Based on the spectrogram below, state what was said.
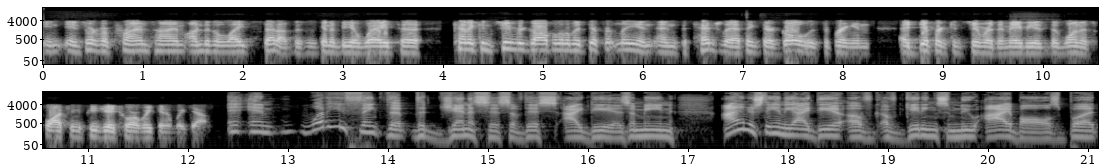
in, in sort of a prime time under the lights setup. This is going to be a way to kind of consume your golf a little bit differently, and, and potentially, I think their goal is to bring in a different consumer than maybe the one that's watching the PGA Tour week in and week out. And, and what do you think the the genesis of this idea is? I mean, I understand the idea of of getting some new eyeballs, but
